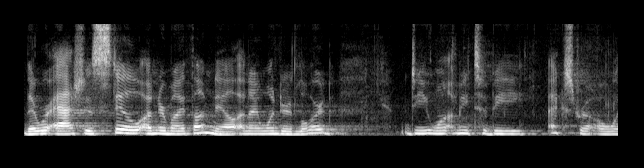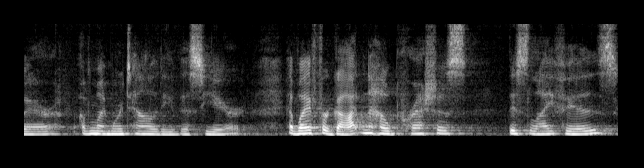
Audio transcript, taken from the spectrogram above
there were ashes still under my thumbnail, and I wondered, Lord, do you want me to be extra aware of my mortality this year? Have I forgotten how precious this life is?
